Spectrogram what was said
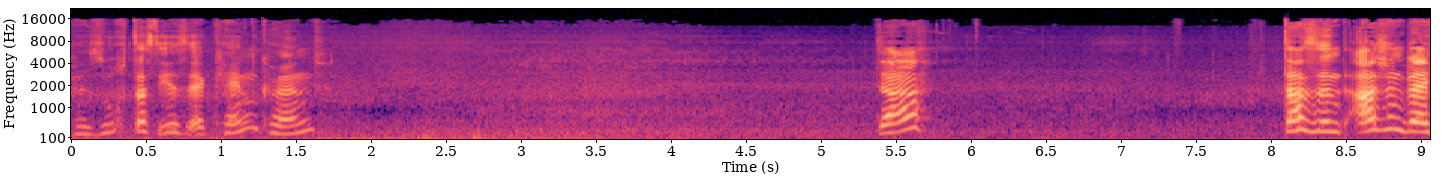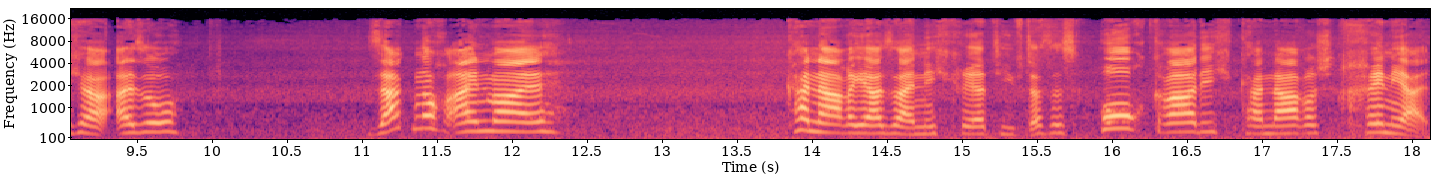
Versucht, dass ihr es erkennen könnt. Da, das sind Aschenbecher. Also sag noch einmal, Kanarier seien nicht kreativ. Das ist hochgradig kanarisch genial.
